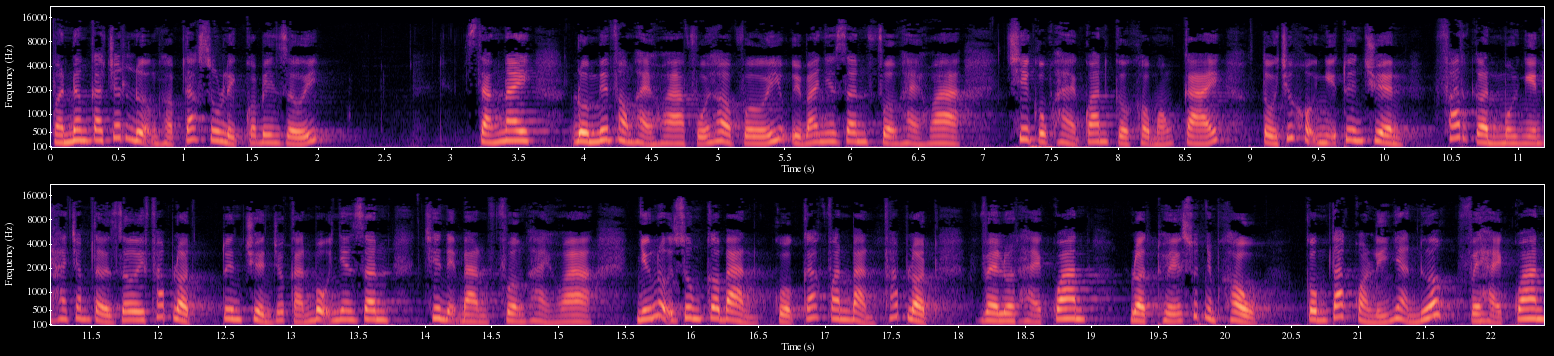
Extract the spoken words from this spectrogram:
và nâng cao chất lượng hợp tác du lịch qua biên giới. Sáng nay, đồn biên phòng Hải Hòa phối hợp với Ủy ban nhân dân phường Hải Hòa, Chi cục Hải quan cửa khẩu Móng Cái tổ chức hội nghị tuyên truyền, phát gần 1.200 tờ rơi pháp luật tuyên truyền cho cán bộ nhân dân trên địa bàn phường Hải Hòa những nội dung cơ bản của các văn bản pháp luật về luật hải quan, luật thuế xuất nhập khẩu, công tác quản lý nhà nước về hải quan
